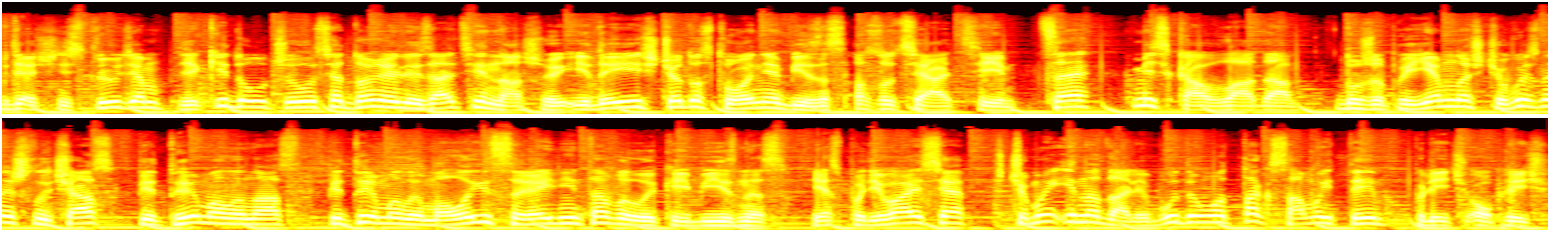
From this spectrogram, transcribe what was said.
вдячність людям, які долучилися до реалізації нашої ідеї щодо створення бізнес-асоціації. Це міська влада. Дуже приємно, що ви знайшли час, підтримали нас, підтримали малий, середній та великий бізнес. Я сподіваюся, що ми і надалі будемо так само йти пліч опліч.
